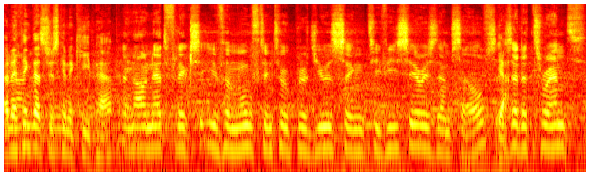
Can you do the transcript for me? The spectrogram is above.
and I think that's just going to keep happening. And now Netflix even moved into producing TV series themselves. Is Yeah. that a trend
